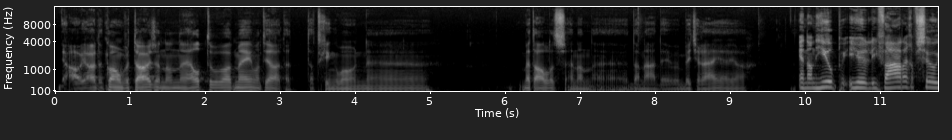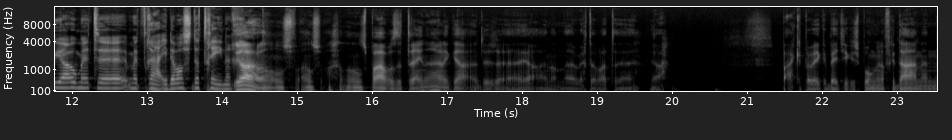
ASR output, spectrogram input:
Nou ja, dan kwamen we thuis en dan eh, helpten we wat mee. Want ja, dat, dat ging gewoon eh, met alles. En dan daarna deden we een beetje rijden, ja. En dan hielp jullie vader of zo jou met, eh, met rijden. Dat was de trainer. Ja, ons, ons, ons pa was de trainer eigenlijk, ja. Dus eh, ja, en dan eh, werd er wat, ja, een paar keer per week een beetje gesprongen of gedaan. En,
